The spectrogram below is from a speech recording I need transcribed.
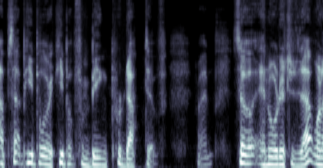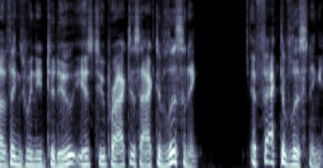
upset people or keep it from being productive, right? So in order to do that, one of the things we need to do is to practice active listening, effective listening,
